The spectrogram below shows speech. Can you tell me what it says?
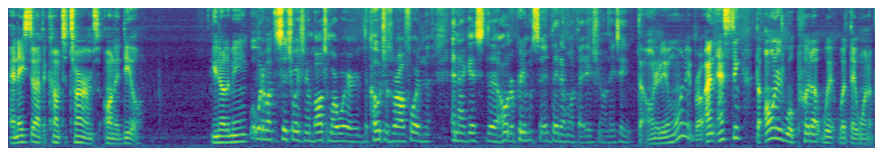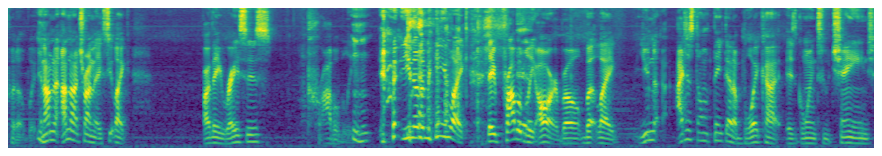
and they still have to come to terms on a deal. You know what I mean? Well, what about the situation in Baltimore where the coaches were all for it, and, and I guess the owner pretty much said they didn't want that issue on their team. The owner didn't want it, bro. And I think the owners will put up with what they want to put up with. And Mm-hmm. I'm not. I'm not trying to excuse. Like, are they racist? Probably. Mm-hmm. you know what I mean? Like they probably are, bro. But like you know, I just don't think that a boycott is going to change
